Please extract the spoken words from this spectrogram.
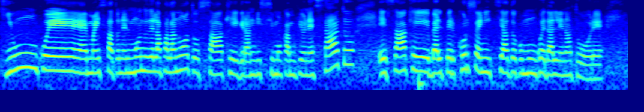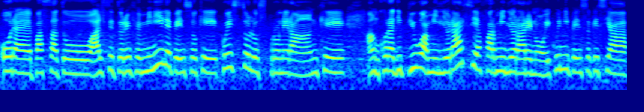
chiunque è mai stato nel mondo della pallanuoto sa che grandissimo campione è stato e sa che bel percorso ha iniziato comunque da allenatore. Ora è passato al settore femminile, penso che questo lo spronerà anche ancora di più a migliorarsi e a far migliorare noi, quindi penso che sia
